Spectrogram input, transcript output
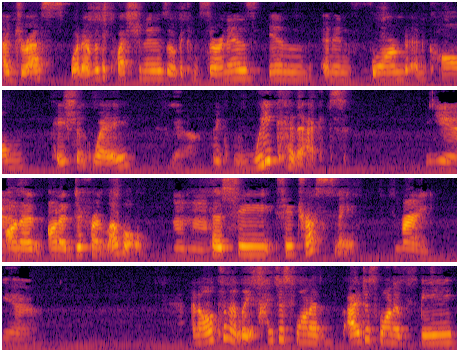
address whatever the question is or the concern is in an informed and calm patient way yeah. like we connect Yeah. on a on a different level hmm because she she trusts me Right. Yeah. and ultimately i just want to i just want to be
